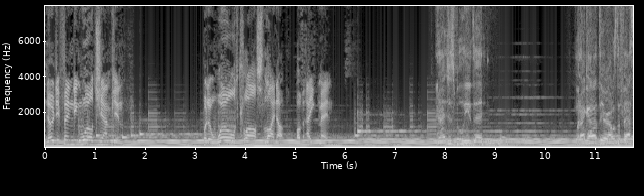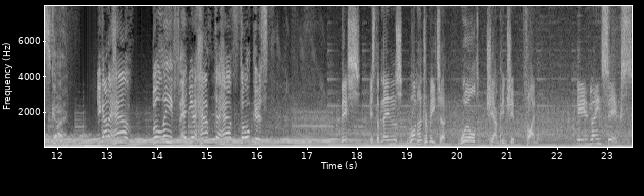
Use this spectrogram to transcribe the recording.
no defending world champion, but a world-class lineup of eight men. And I just believe that when I got out there, I was the fastest guy. You gotta have belief and you have to have focus. This is the men's 100 meter world championship final in lane six.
